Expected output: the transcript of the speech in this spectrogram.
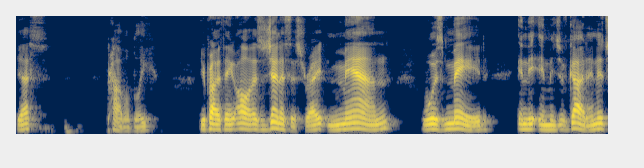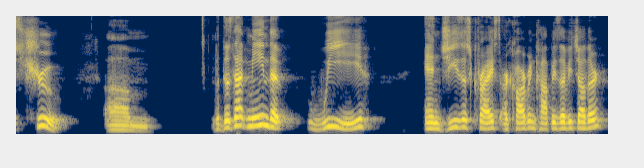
Yes? Probably. You probably think, oh, that's Genesis, right? Man was made in the image of God. And it's true. Um, but does that mean that we and Jesus Christ are carbon copies of each other?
